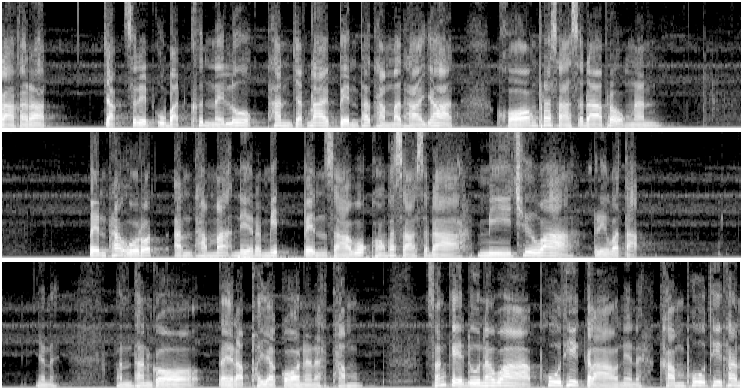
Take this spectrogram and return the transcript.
กากราช จักเสด็จอุบัติขึ้นในโลก ท่านจะได้เป็นพระธรรมทายาทของพระศาสดาพระองค์นั้น เป็นพระโอรสอันธรรมะเนรมิตเป็นสาวกของพระศาสดา มีชื่อว่าเรวตะเนี่ยนะท่านก็ได้รับพยากรณ์นะทำสังเกตดูนะว่าผู้ที่กล่าวเนี่ยนะคำพูดที่ท่าน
